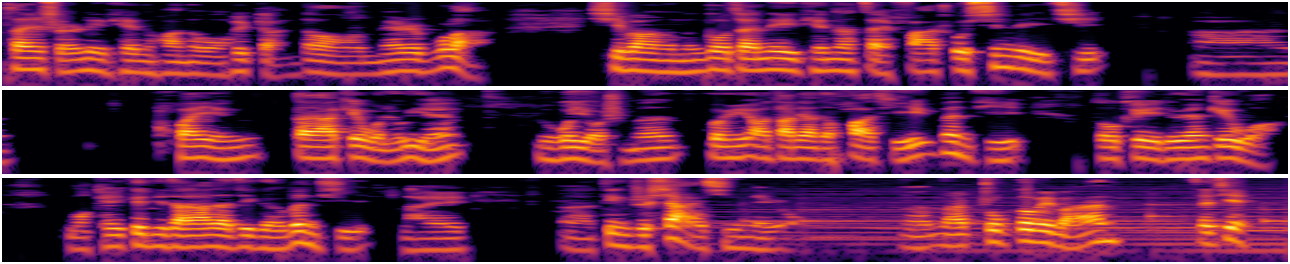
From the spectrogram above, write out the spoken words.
三十那天的话呢，我会赶到 m a r i b u l a 希望能够在那一天呢再发出新的一期。啊，欢迎大家给我留言，如果有什么关于澳大利亚的话题问题，都可以留言给我，我可以根据大家的这个问题来呃定制下一期的内容。啊，那祝各位晚安，再见。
